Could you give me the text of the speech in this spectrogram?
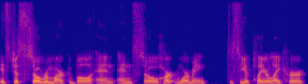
it's just so remarkable and and so heartwarming to see a player like her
